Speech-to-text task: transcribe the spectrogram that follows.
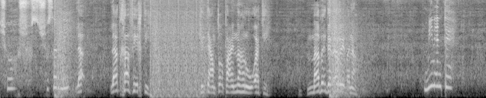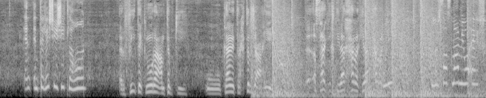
شو شو شو صار لي؟ لا لا تخافي أختي. كنت عم تقطعي النهر ووقعتي. ما بقدر أقرب أنا. مين أنت؟ أنت ليش إجيت لهون؟ رفيقتك نورا عم تبكي وكانت رح ترجع هي. اصحك أختي لا تتحركي لا تتحركي الرصاص ما عم يوقف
